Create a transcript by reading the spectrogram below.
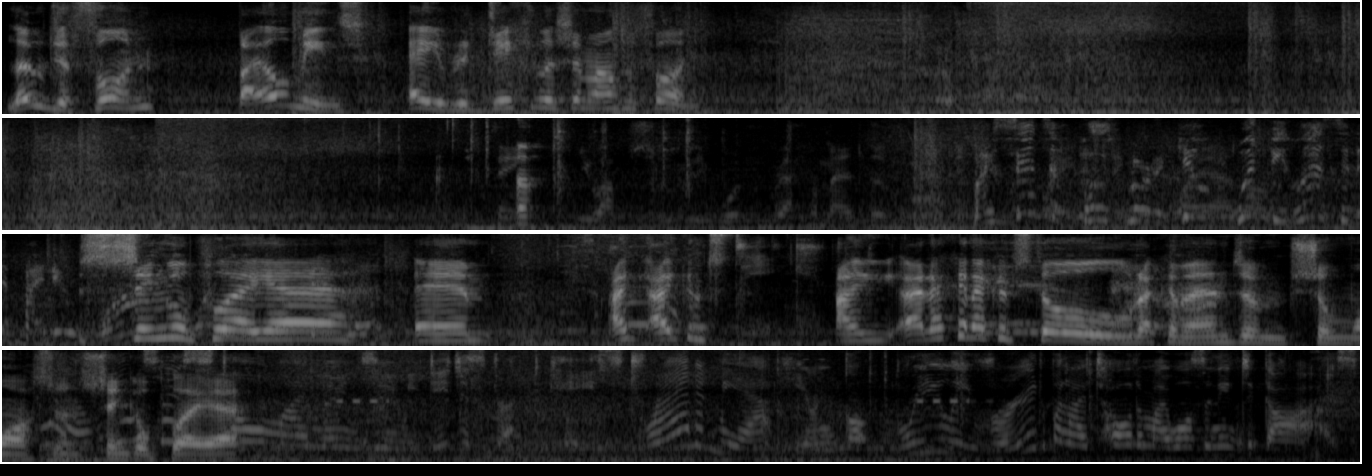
Loads of fun, by all means, a ridiculous amount of fun. Single I wasn't so player, um, I, I could, I, I reckon I could still recommend them somewhat on single player. Stole my Moon Zoomy Digistruct key, stranded me out here, and got really rude when I told him I wasn't into guys.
